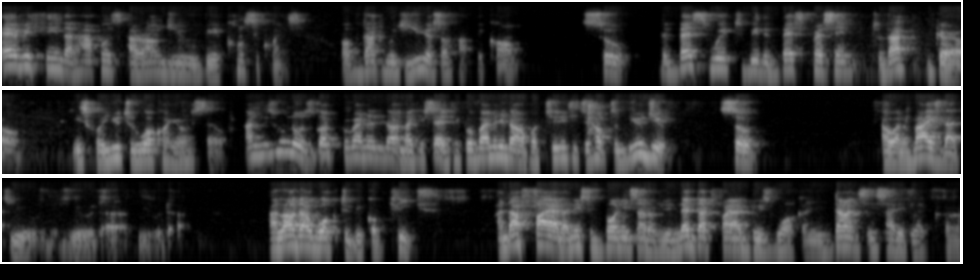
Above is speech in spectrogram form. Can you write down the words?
Everything that happens around you will be a consequence of that which you yourself have become. So the best way to be the best person to that girl is for you to work on yourself. And who knows, God provided that, like you said, He provided you the opportunity to help to build you. So I would advise that you you would uh, you would uh, allow that work to be complete. And that fire that needs to burn inside of you, let that fire do its work and you dance inside it like uh,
